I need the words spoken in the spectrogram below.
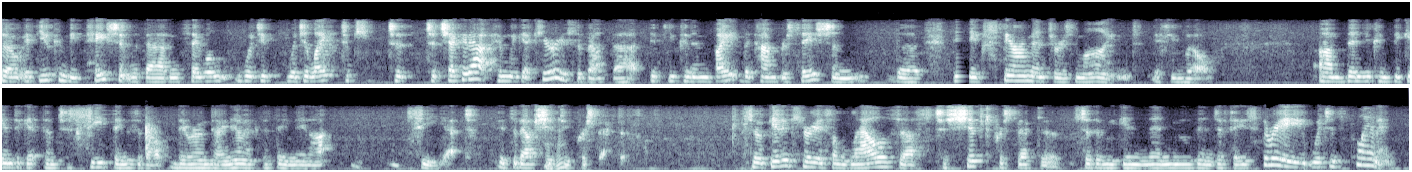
So if you can be patient with that and say, well, would you would you like to to to check it out? Can we get curious about that? If you can invite the conversation, the the experimenter's mind, if you will, um, then you can begin to get them to see things about their own dynamic that they may not see yet. It's about shifting mm-hmm. perspective. So getting curious allows us to shift perspective so that we can then move into phase three, which is planning.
